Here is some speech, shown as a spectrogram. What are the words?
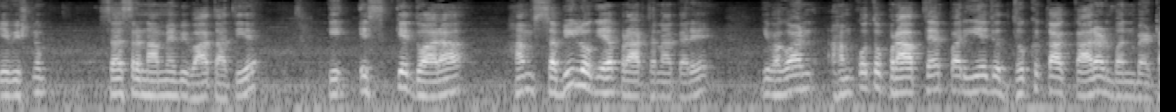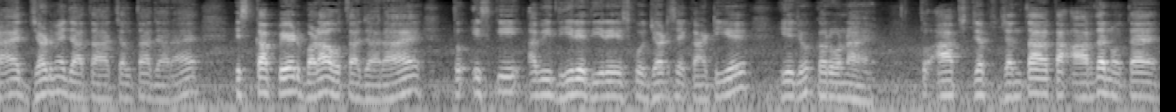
ये विष्णु सहस्त्र नाम में भी बात आती है कि इसके द्वारा हम सभी लोग यह प्रार्थना करें कि भगवान हमको तो प्राप्त है, पर ये जो दुख का कारण बन बैठा है, जड़ में जाता है, चलता जा रहा है, इसका पेड़ बड़ा होता जा रहा है तो इसकी अभी धीरे धीरे इसको जड़ से काटिए, ये जो करोना है। तो आप जब जनता का आर्दन होता है,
